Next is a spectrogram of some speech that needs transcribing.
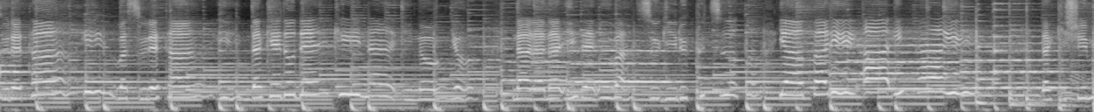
忘れたい忘れたいだけどできないのよ。ならないで上過ぎる靴音やっぱり会いたい。抱きしめ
